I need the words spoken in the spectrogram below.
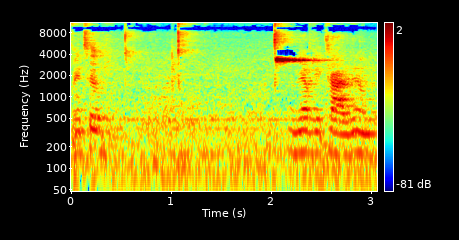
Me too. I never get tired of them.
